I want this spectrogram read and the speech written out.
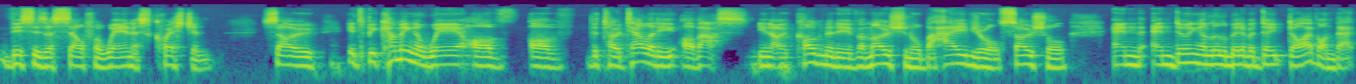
this is a self awareness question. So it's becoming aware of, of the totality of us, you know, cognitive, emotional, behavioral, social, and and doing a little bit of a deep dive on that.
